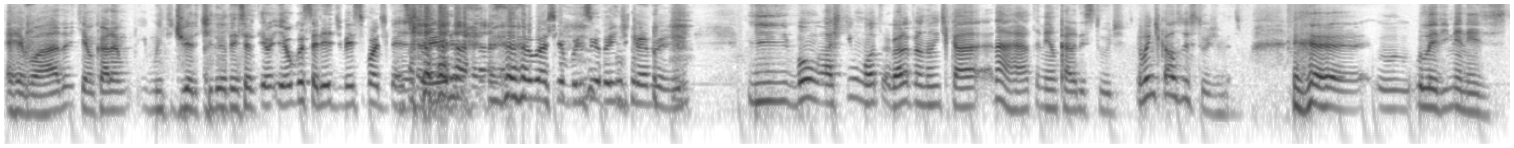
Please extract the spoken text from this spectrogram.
é Revoada, que é um cara muito divertido. Eu tenho certeza. Eu, eu gostaria de ver esse podcast com ele. eu acho que é por isso que eu tô indicando ele. E, bom, acho que um outro agora pra não indicar. Ela também é um cara do estúdio. Eu vou indicar os do estúdio mesmo. o, o Levi Menezes.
